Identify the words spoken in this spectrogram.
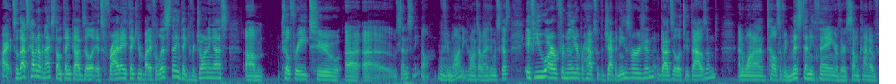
All right, so that's coming up next on Thank Godzilla. It's Friday. Thank you, everybody, for listening. Thank you for joining us. Um, feel free to uh, uh, send us an email if you want. You can want to talk about anything we discussed. If you are familiar, perhaps, with the Japanese version of Godzilla 2000 and want to tell us if we missed anything or if there's some kind of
